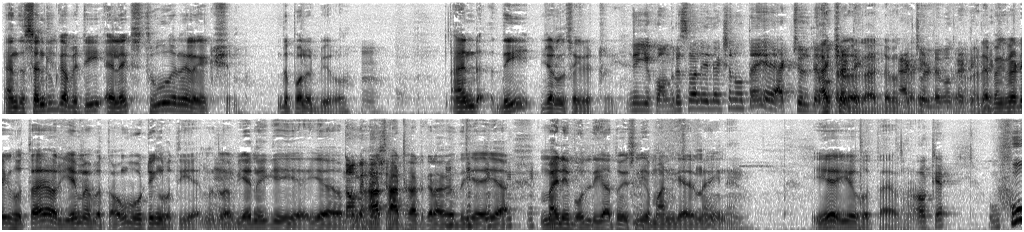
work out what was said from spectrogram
and the central committee elects through an election the Politburo. Mm and the general secretary नहीं ये कांग्रेस वाला इलेक्शन होता है एक्चुअल एक्चुअल डेमोक्रेटिक डेमोक्रेटिक होता है और ये मैं बताऊँ वोटिंग होती है। मतलब हम्म। ये नहीं कि ये हाथ हाथ हाथ करा कर दिए या मैंने बोल दिया तो इसलिए मान गया नहीं नहीं। हम्म। ये ये होता है। Okay who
